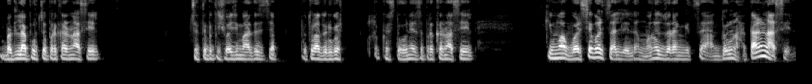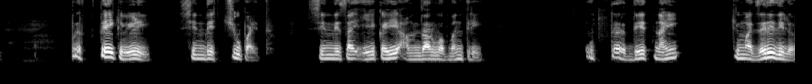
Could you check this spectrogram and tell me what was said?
बदलापूरचं प्रकरण असेल छत्रपती शिवाजी महाराजांच्या पुतळा दुर्गस्त होण्याचं प्रकरण असेल किंवा वर्षभर चाललेलं मनोज जरांगेचं आंदोलन हाताळणं असेल प्रत्येक वेळी शिंदे चूप आहेत. शिंदेचा एकही आमदार व मंत्री उत्तर देत नाही किंवा जरी दिलं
